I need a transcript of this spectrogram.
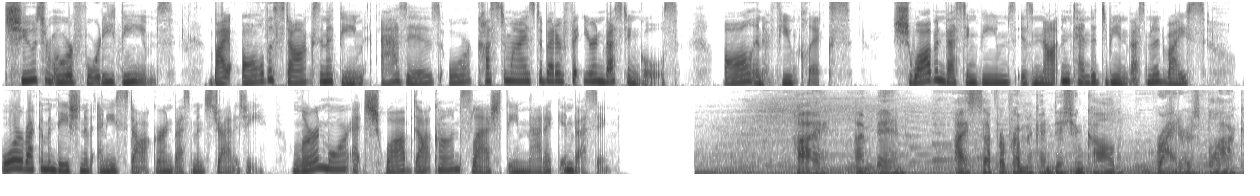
Choose from over 40 themes. Buy all the stocks in a theme as is or customize to better fit your investing goals, all in a few clicks. Schwab Investing Themes is not intended to be investment advice or a recommendation of any stock or investment strategy. Learn more at schwab.com/slash thematic investing. Hi, I'm Ben. I suffer from a condition called writer's block.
